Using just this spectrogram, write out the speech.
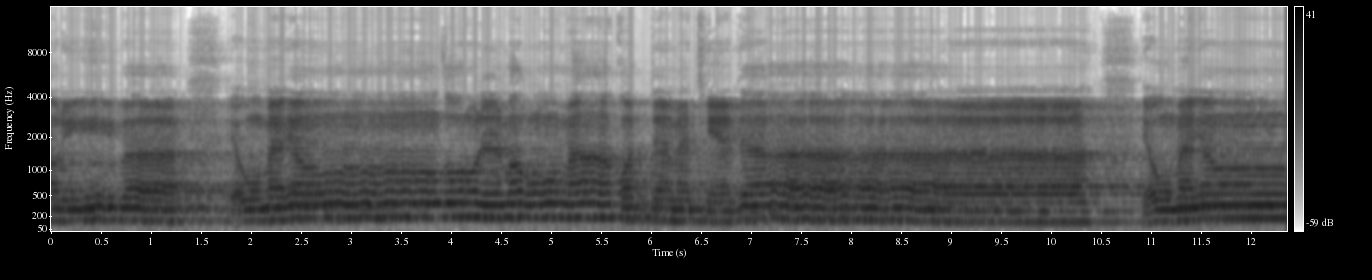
قريبا. يوم ينظر المرء ما قدمت يداه. يوم ينظر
